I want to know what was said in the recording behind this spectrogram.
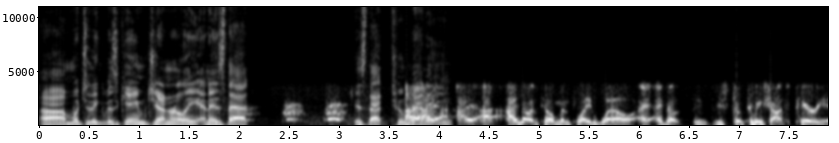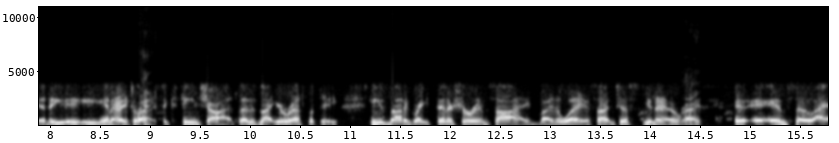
Um, what do you think of his game generally? And is that is that too many? I, I, I, I thought Tillman played well. I, I thought he just took too many shots. Period. He, he you know, he took Right. like 16 shots. That is not your recipe. He's not a great finisher inside. By the way, it's not just you know. right. And, and so, I,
